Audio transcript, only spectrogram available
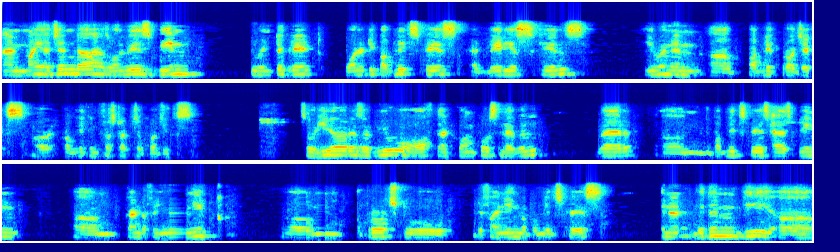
and my agenda has always been to integrate quality public space at various scales, even in uh, public projects or public infrastructure projects. So here is a view of that concourse level where um, the public space has been um, kind of a unique um, approach to defining a public space a, within the uh,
